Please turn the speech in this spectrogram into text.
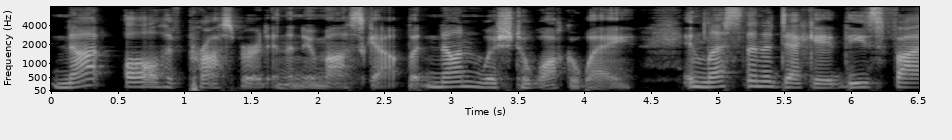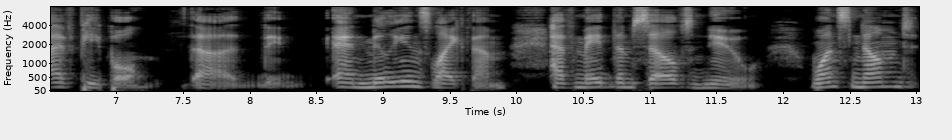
not all have prospered in the new Moscow, but none wish to walk away. In less than a decade, these five people, uh, the, and millions like them, have made themselves new. Once numbed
